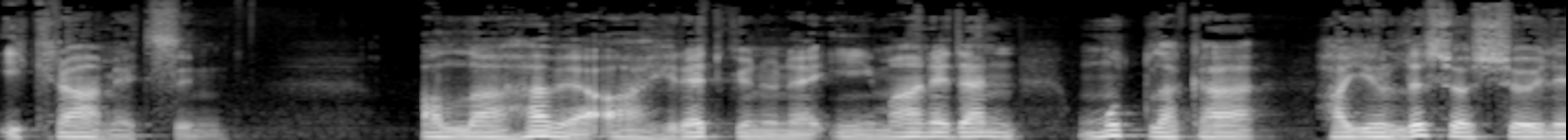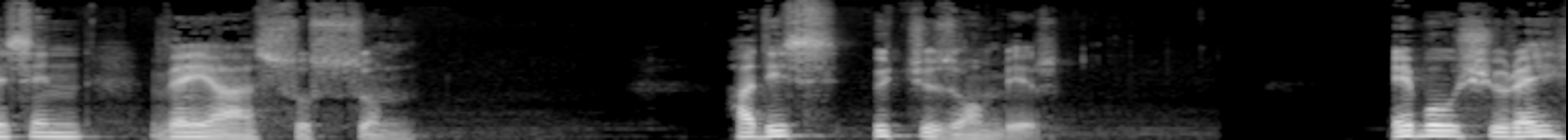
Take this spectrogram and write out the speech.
ikram etsin. Allah'a ve ahiret gününe iman eden mutlaka hayırlı söz söylesin veya sussun. Hadis 311. Ebu Şüreyh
